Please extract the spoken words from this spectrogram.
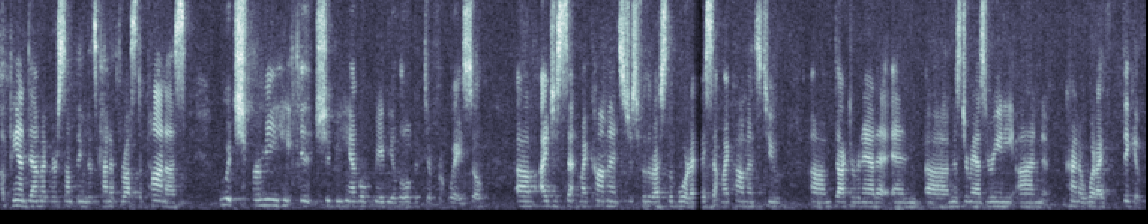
a pandemic or something that's kind of thrust upon us, which for me, it should be handled maybe a little bit different way. So um, I just sent my comments, just for the rest of the board, I sent my comments to um, Dr. Renata and uh, Mr. Mazzarini on kind of what I think it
